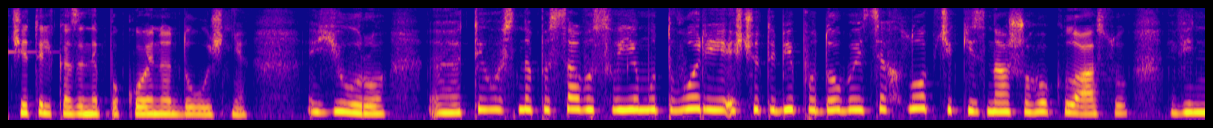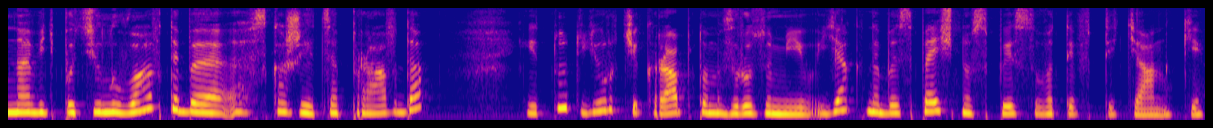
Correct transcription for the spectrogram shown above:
Вчителька занепокоєно до учня. Юро, е, ти ось написав у своєму творі, що тобі подобається хлопчик із нашого класу. Він навіть поцілував тебе. Скажи, це правда? І тут Юрчик раптом зрозумів, як небезпечно списувати в тетянки.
